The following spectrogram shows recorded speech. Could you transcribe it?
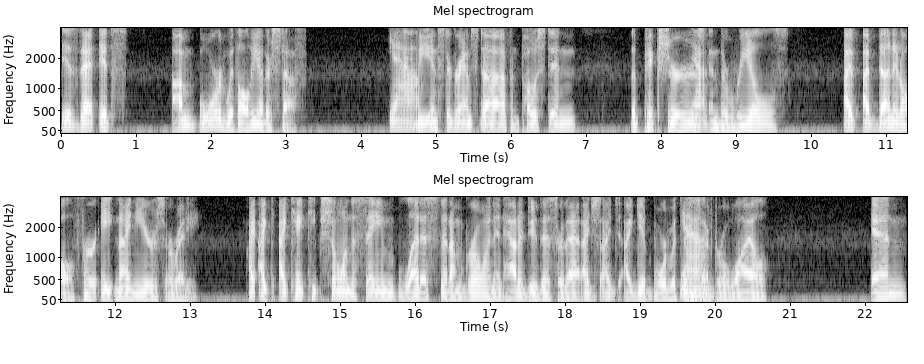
Is that it's I'm bored with all the other stuff. yeah the Instagram stuff and posting the pictures Yeah. and the reels. I've I've done it all for eight nine years already. I, I I can't keep showing the same lettuce that I'm growing and how to do this or that. I just I I get bored with things after a while. And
